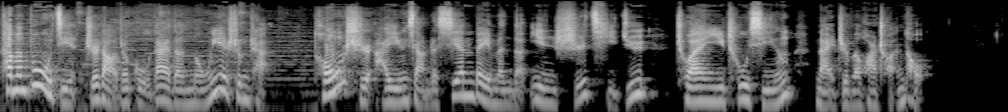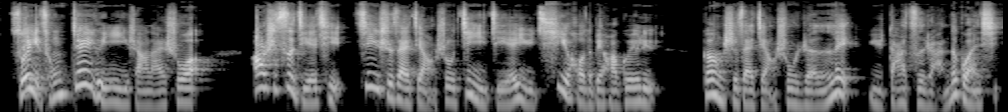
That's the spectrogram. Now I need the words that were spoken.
它们不仅指导着古代的农业生产，同时还影响着先辈们的饮食起居、穿衣出行乃至文化传统。所以，从这个意义上来说，二十四节气既是在讲述季节与气候的变化规律，更是在讲述人类与大自然的关系。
